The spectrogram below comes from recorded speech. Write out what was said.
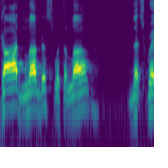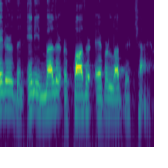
God loved us with a love that's greater than any mother or father ever loved their child.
